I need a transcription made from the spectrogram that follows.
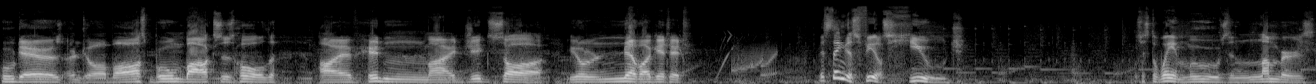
Who dares enter a boss boombox's hold? I've hidden my jigsaw. You'll never get it. This thing just feels huge. Just the way it moves and lumbers.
